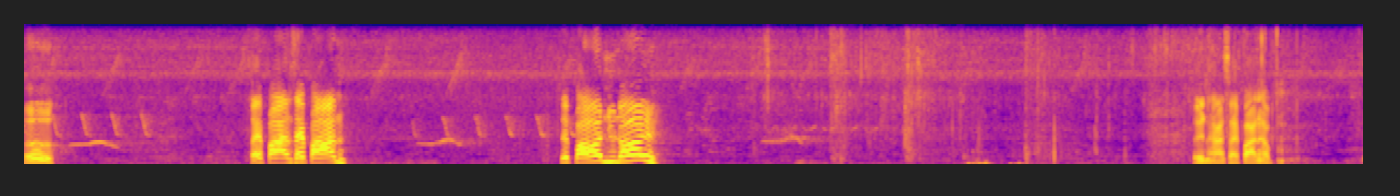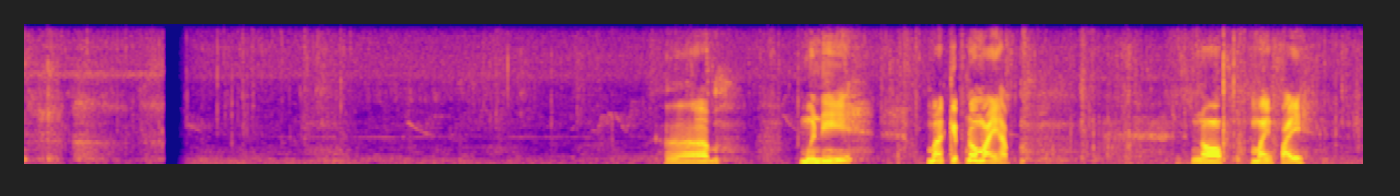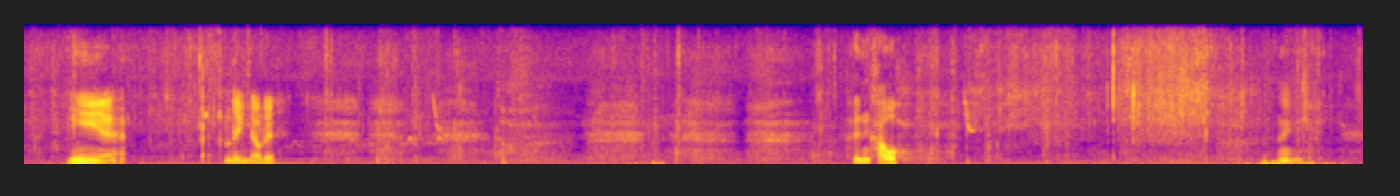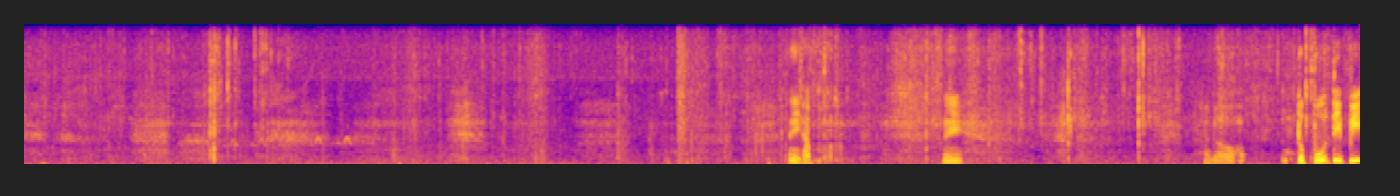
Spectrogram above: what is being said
เออสายปานสายปาน สายปานอยู่ไหนเอินหาสายปานครับ ครับมือนี่มาเก็บหน่อไม้ครับนอกไม้ไฟนี่เล่งเดียวเลย ขึ้นเขา นี่นี่ครับ นี่แล้วก็ตุปุติปิ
